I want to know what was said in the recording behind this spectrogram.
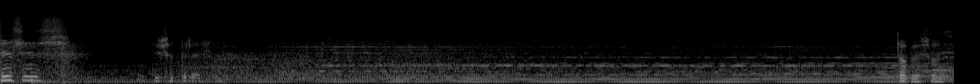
Das ist dieser Treffer. Doppelschuss.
